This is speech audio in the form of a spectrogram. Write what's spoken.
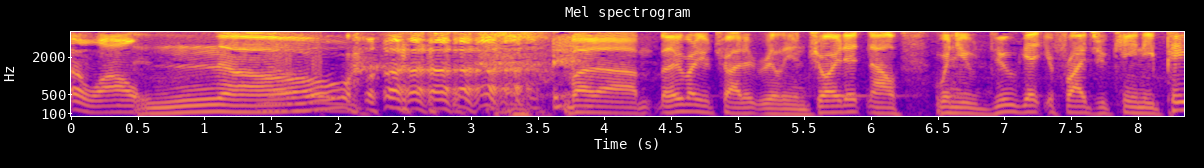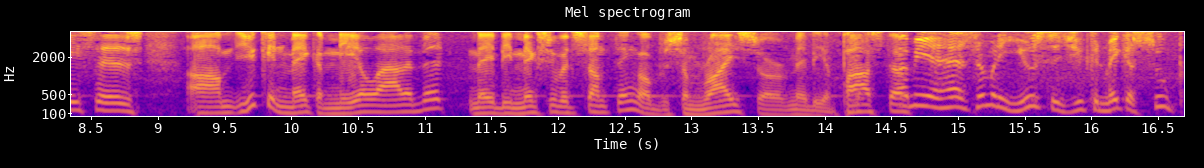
wow. No. but um, but everybody who tried it really enjoyed it. Now, when you do get your fried zucchini pieces, um, you can make a meal out of it. Maybe mix it with something over some rice or maybe a pasta. I mean, it has so many uses. You can make a soup.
